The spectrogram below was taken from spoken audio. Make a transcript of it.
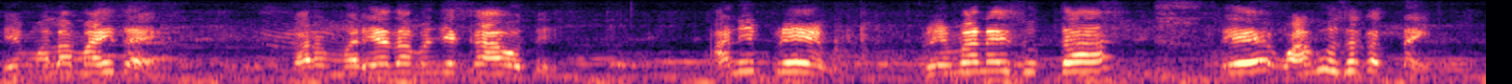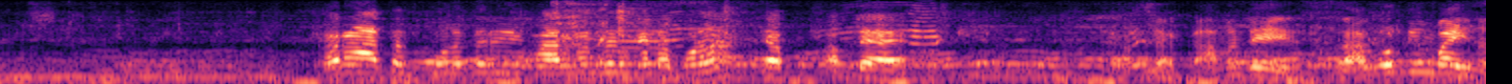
हे मला माहीत आहे. कारण मर्यादा म्हणजे का होते? आणि प्रेम प्रेमाने सुद्धा ते वागू शकत नाही. कारण आताच कोणतरी मार्गदर्शन केलं कोणा? त्या आपल्या आपल्या का म्हणते? रागोरतीन बाईनं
